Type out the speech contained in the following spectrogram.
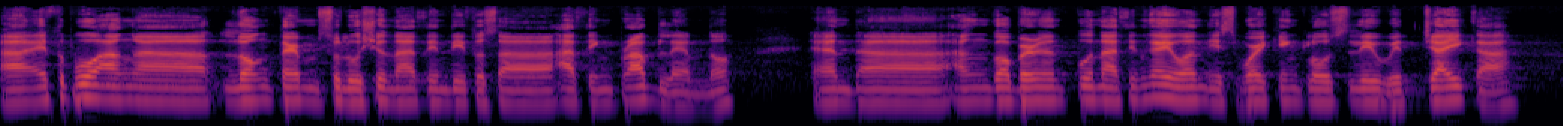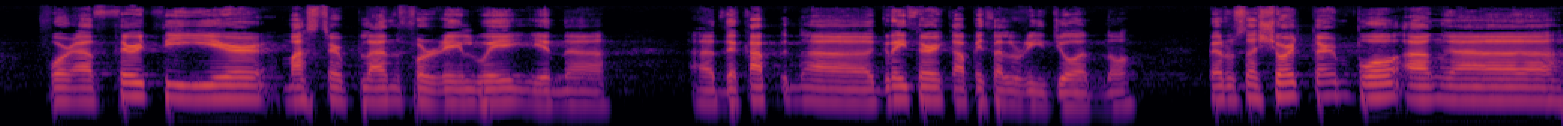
Uh, ito po ang uh, long-term solution natin dito sa ating problem, no? And uh, ang government po natin ngayon is working closely with JICA for a 30-year master plan for railway in uh, uh, the cap, uh, Greater Capital Region, no? Pero sa short term po, ang uh,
